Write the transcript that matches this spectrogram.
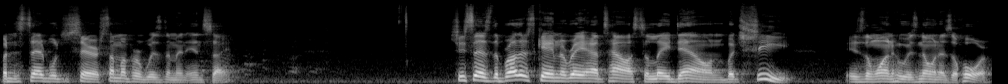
but instead, we'll just share some of her wisdom and insight. She says, The brothers came to Rahab's house to lay down, but she is the one who is known as a whore.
